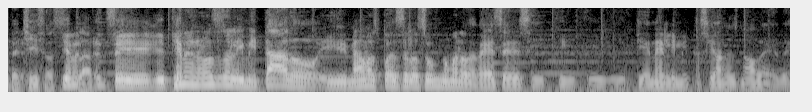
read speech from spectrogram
de, hechizos, claro. Sí, y tienen un uso limitado y nada más puedes hacerlos un número de veces y, tiene limitaciones, ¿no? De,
